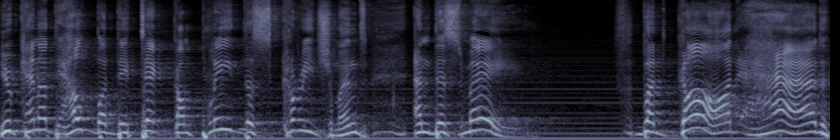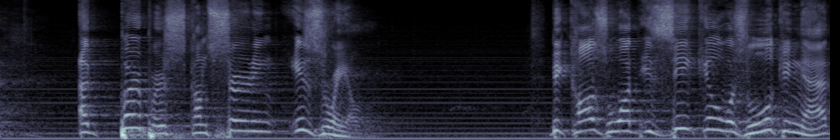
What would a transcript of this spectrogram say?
you cannot help but detect complete discouragement and dismay. But God had a purpose concerning Israel. Because what Ezekiel was looking at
